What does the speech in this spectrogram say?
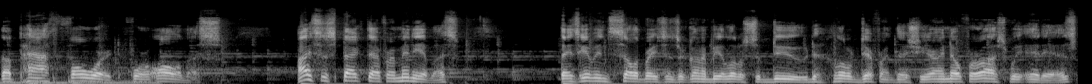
the path forward for all of us. I suspect that for many of us, Thanksgiving celebrations are going to be a little subdued, a little different this year. I know for us we, it is.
